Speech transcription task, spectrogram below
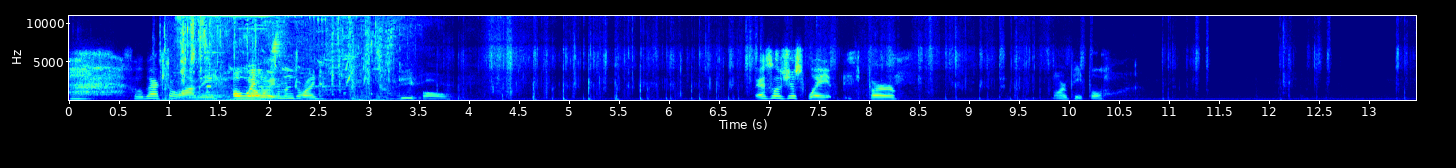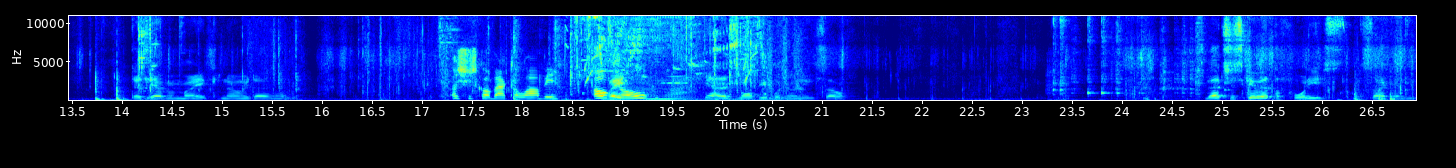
Go back to lobby. Oh wait, No, wait. someone joined. Default. Guess let's just wait for more people. Does he have a mic? No, he doesn't. Let's just go back to lobby. Oh Wait. no. Yeah, there's more people joining, so. Let's just give it the 40 seconds.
